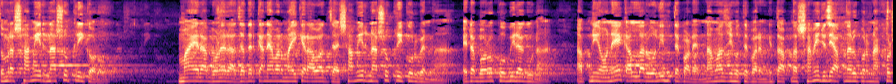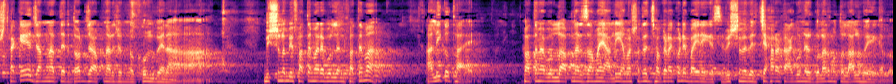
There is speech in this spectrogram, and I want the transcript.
তোমরা স্বামীর নাশুক্রি করো। মায়েরা, বোনেরা, যাদের কানে আমার মাইকের আওয়াজ যায়, স্বামীর নাশুক্রি করবেন না। এটা বড় কবিরা গুণা আপনি অনেক আল্লাহর ওলি হতে পারেন, নামাজি হতে পারেন, কিন্তু আপনার স্বামী যদি আপনার উপর নাখোশ থাকে, জান্নাতের দরজা আপনার জন্য খুলবে না। বিশ্বনবী ফাতেমারে বললেন, ফাতেমা আলী কোথায়? ফাতেমা বলল, আপনার জামাই আলী আমার সাথে ঝগড়া করে বাইরে গেছে। বিশ্বনবীর চেহারাটা আগুনের গোলার মতো লাল হয়ে গেল।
